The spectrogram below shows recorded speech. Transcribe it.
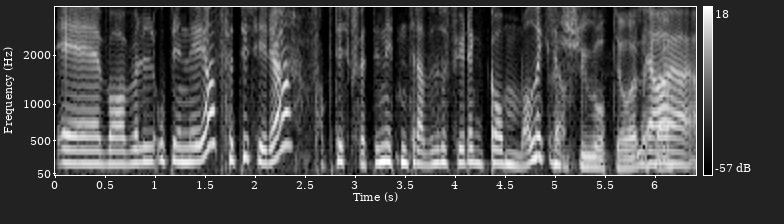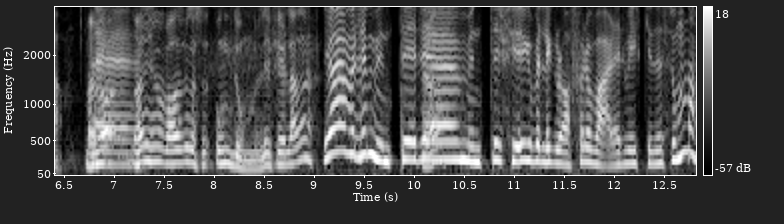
eh, var vel opprinnelig ja, født i Syria. Faktisk født i 1930, så fyren er gammel, liksom. 87 år, eller? Ja, ja, ja. Men hva, han var, ganske ungdommelig fyr, da. Ja, en veldig munter, Ja. eh, munter fyr. Veldig glad for å være der, virker det som. Da.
